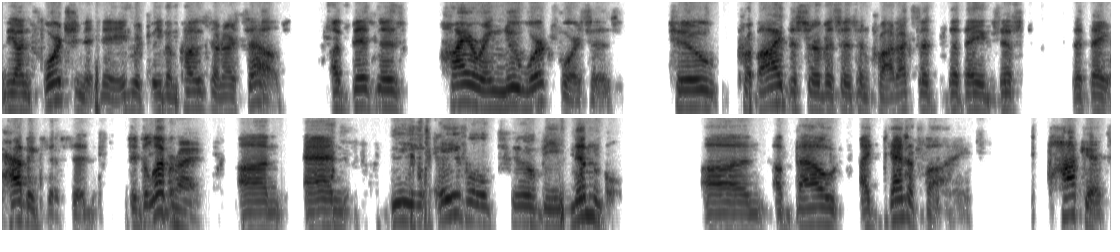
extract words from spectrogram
the unfortunate need, which we've imposed on ourselves, of business hiring new workforces to provide the services and products that, that they exist, that they have existed to deliver. Right. Um, and being able to be nimble uh, about identifying pockets,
